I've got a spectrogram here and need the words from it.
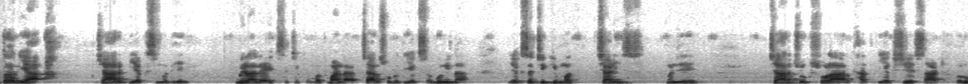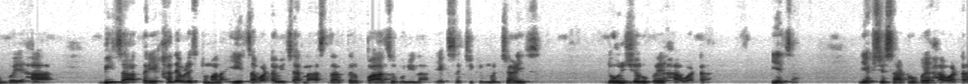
तर या चार यक्समध्ये मिळाल्या एक्सची किंमत मांडा. चार सोबत यक्स गुणीला यक्सची किंमत चाळीस. म्हणजे चार चूक सोळा अर्थात एकशे साठ रुपये हा बीचा. तर एखाद्या वेळेस तुम्हाला एचा वाटा विचारला असता तर पाच गुणीला एक्सची किंमत चाळीस. दोनशे रुपये हा वाटा एचा एकशे साठ रुपये हा वाटा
